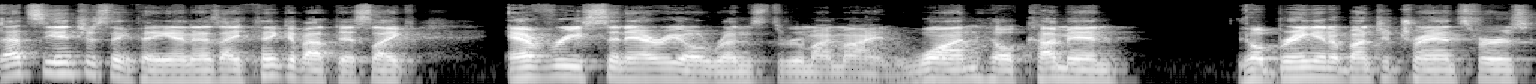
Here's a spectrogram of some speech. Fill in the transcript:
that's the interesting thing. And as I think about this, like every scenario runs through my mind. One, he'll come in, he'll bring in a bunch of transfers.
